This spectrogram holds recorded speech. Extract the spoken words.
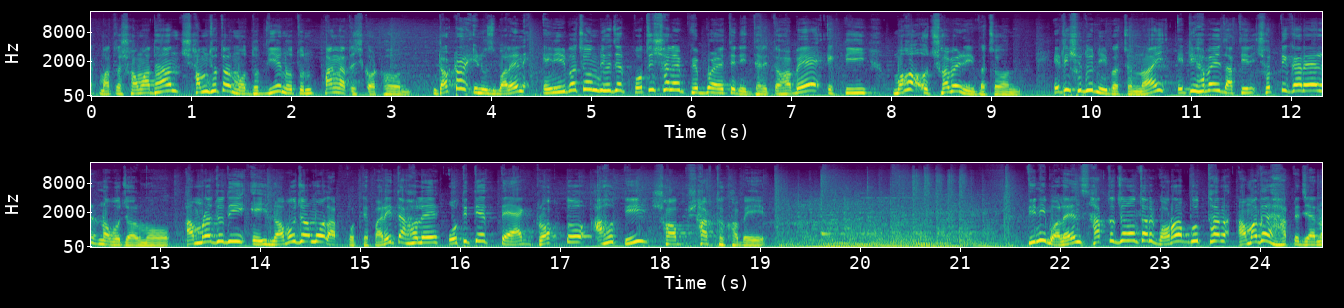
একমাত্র সমাধান সমঝোতার মধ্য দিয়ে নতুন বাংলাদেশ গঠন। ডক্টর ইনুস বলেন, এই নির্বাচন দু হাজার পঁচিশ সালের ফেব্রুয়ারিতে নির্ধারিত হবে একটি মহা উৎসবের নির্বাচন। এটি শুধু নির্বাচন নয়, এটি হবে জাতির সত্যিকারের নবজন্ম। আমরা যদি এই নবজন্ম লাভ করতে পারি, তাহলে অতীতের ত্যাগ, রক্ত, আহতি সব সার্থক হবে। তিনি বলেন, ছাত্র জনতার গণ অভ্যুত্থান আমাদের হাতে যেন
